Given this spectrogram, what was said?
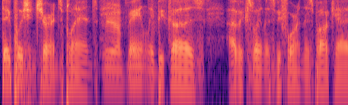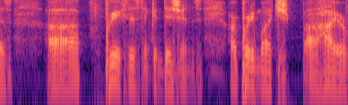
they push insurance plans. Yeah. Mainly because I've explained this before in this podcast. Uh, pre-existing conditions are pretty much a higher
